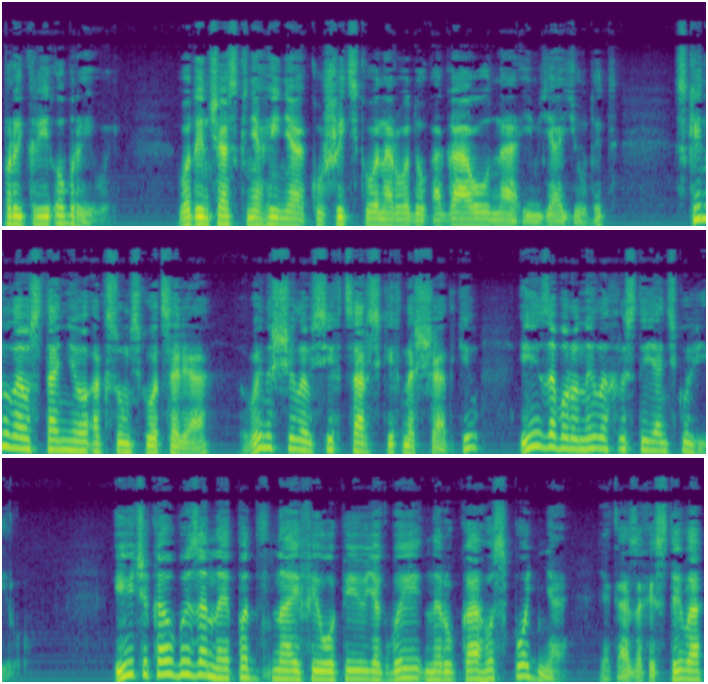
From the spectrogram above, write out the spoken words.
прикрі обриви. В один час княгиня кушицького народу Агау на ім'я Юдит скинула останнього аксумського царя, винищила всіх царських нащадків і заборонила християнську віру. І чекав би занепад на Ефіопію, якби не рука Господня яка захистила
